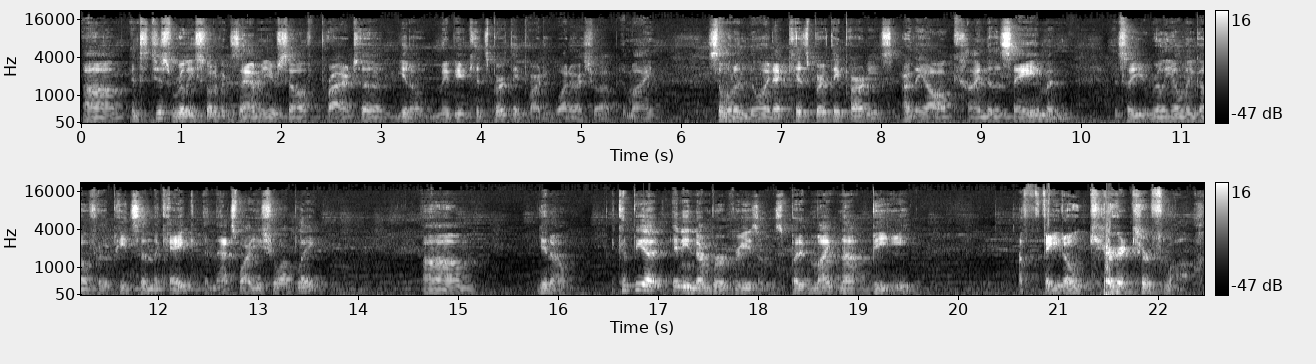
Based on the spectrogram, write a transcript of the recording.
Um, and to just really sort of examine yourself prior to, you know, maybe a kid's birthday party. Why do I show up? Am I somewhat annoyed at kids' birthday parties? Are they all kind of the same? And, and so you really only go for the pizza and the cake, and that's why you show up late? Um, you know, it could be a, any number of reasons, but it might not be a fatal character flaw,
